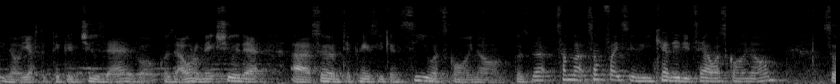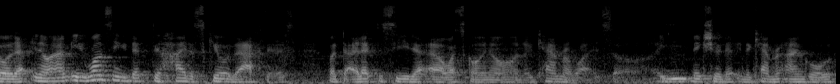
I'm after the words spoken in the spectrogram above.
you know, you have to pick and choose the angle because I want to make sure that uh, certain techniques you can see what's going on. Because some some fight scenes you can't really tell what's going on. So that you know, I mean, one thing that to hide the skill of the actors, but I like to see that uh, what's going on on the camera wise. So I make sure that in the camera angle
